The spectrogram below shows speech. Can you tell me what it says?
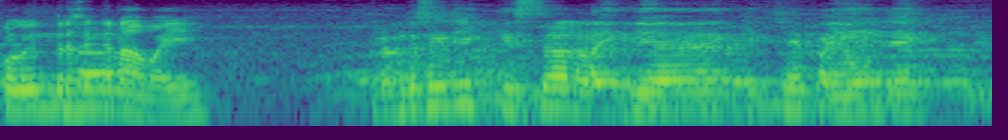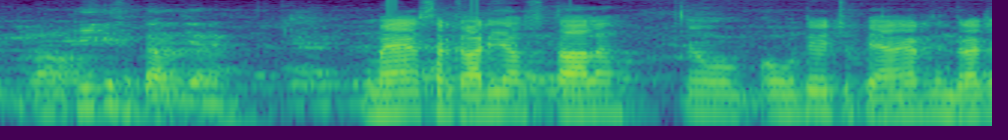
ਕੁਲਵਿੰਦਰ ਸਿੰਘ ਨਾਮ ਆ ਜੀ। ਰਵਿੰਦਰ ਸਿੰਘ ਜੀ, ਕਿਸ ਤਰ੍ਹਾਂ ਲੜਾਈ ਹੋਈ ਹੈ? ਕਿੱਥੇ ਪਏ ਹੋ ਤੇ ਕੀ ਕੀ ਸੱਟਾਂ ਵੱਜੀਆਂ ਨੇ? ਮੈਂ ਸਰਕਾਰੀ ਹਸਪਤਾਲ, ਉਹ- ਉਹਦੇ ਵਿੱਚ ਪਿਆ ਰਜਿੰਦਰਾ 'ਚ।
